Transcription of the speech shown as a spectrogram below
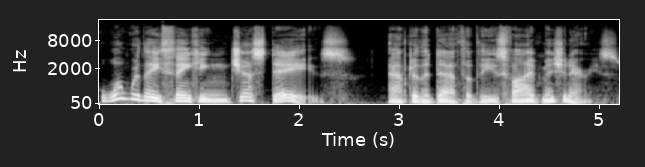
What were they thinking just days after the death of these five missionaries.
